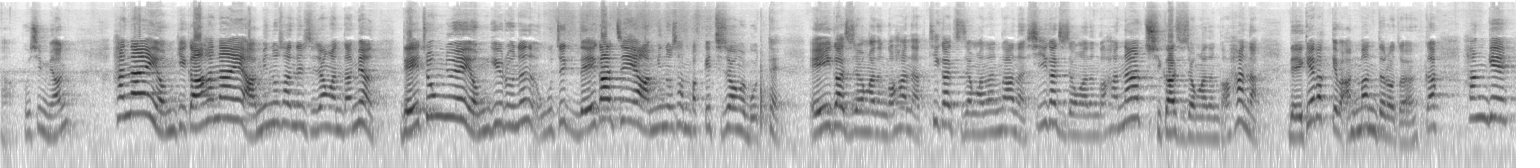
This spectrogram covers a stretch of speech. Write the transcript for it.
자, 보시면 하나의 염기가 하나의 아미노산을 지정한다면 네 종류의 염기로는 오직 네 가지의 아미노산밖에 지정을 못해. A가 지정하는 거 하나, T가 지정하는 거 하나, C가 지정하는 거 하나, G가 지정하는 거 하나. 네 개밖에 안 만들어져요. 그러니까 한 개,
